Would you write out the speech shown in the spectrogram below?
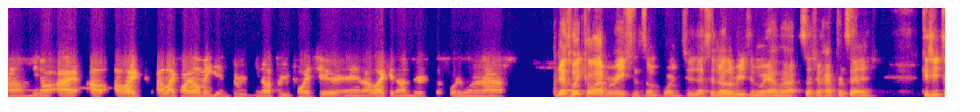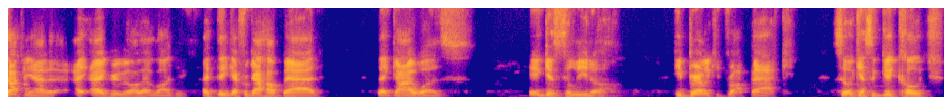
Um, you know, I, I I like I like Wyoming getting three, you know, three points here, and I like it under the 41 and a half. That's why collaboration is so important too. That's another reason we have a, such a high percentage. Because you talked me out of that. I, I agree with all that logic. I think I forgot how bad that guy was against Toledo. He barely could drop back. So against a good coach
